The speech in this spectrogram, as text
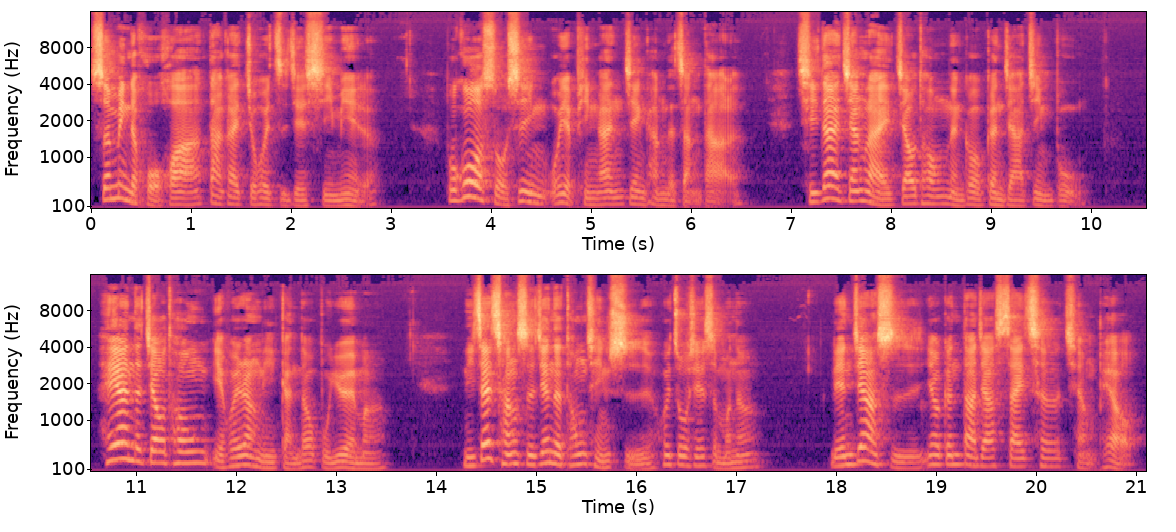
生命的火花大概就会直接熄灭了。不过，所幸我也平安健康的长大了，期待将来交通能够更加进步。黑暗的交通也会让你感到不悦吗？你在长时间的通勤时会做些什么呢？廉价时要跟大家塞车抢票，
